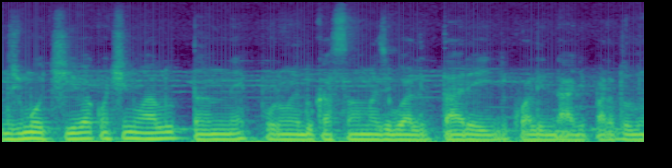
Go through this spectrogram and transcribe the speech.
nos motiva a continuar lutando, né, por uma educação mais igualitária e de qualidade para todos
